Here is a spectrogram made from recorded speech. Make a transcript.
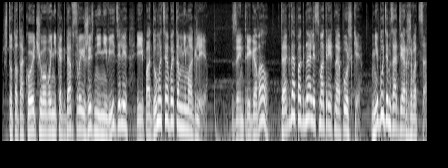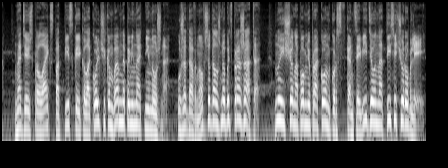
что-то такое, чего вы никогда в своей жизни не видели и подумать об этом не могли. Заинтриговал? Тогда погнали смотреть на пушки. Не будем задерживаться. Надеюсь, про лайк с подпиской и колокольчиком вам напоминать не нужно. Уже давно все должно быть прожато. Ну еще напомню про конкурс в конце видео на 1000 рублей.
